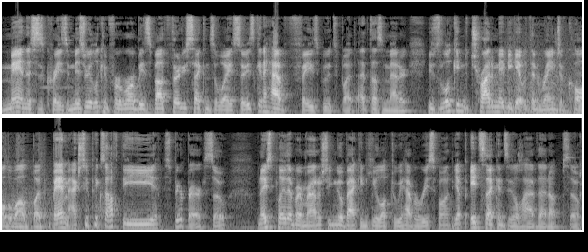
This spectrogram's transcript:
man, this is crazy. Misery looking for Roar, he's about 30 seconds away, so he's going to have phase boots, but that doesn't matter. He's looking to try to maybe get within range of Call of the Wild, but bam, actually picks off the Spirit Bear, so nice play there by Mirana. She can go back and heal up. Do we have a respawn? Yep, 8 seconds, he'll have that up, so...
